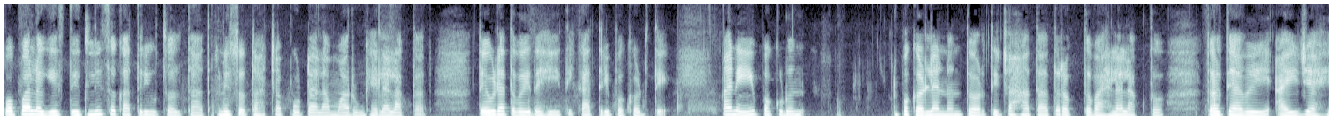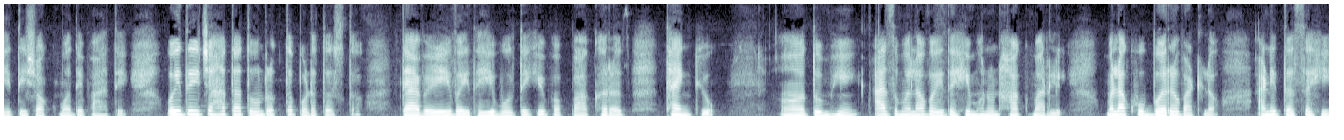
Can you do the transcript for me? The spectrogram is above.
पप्पा लगेच तिथलीच कात्री उचलतात आणि स्वतःच्या पोटाला मारून घ्यायला लागतात. तेवढ्यात वैदही ती कात्री पकडते आणि पकडून पकडल्यानंतर तिच्या हातात रक्त व्हायला लागतं. तर त्यावेळी आई जी आहे ती शॉकमध्ये पाहते. वैदईच्या हातातून रक्त पडत असतं. त्यावेळी वैदही बोलते की पप्पा खरंच थँक्यू तुम्ही आज मला वैदही म्हणून हाक मारली. मला खूप बरं वाटलं. आणि तसंही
